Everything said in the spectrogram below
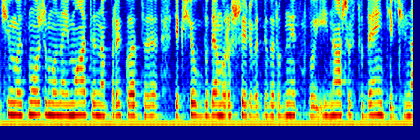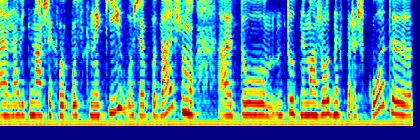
чи ми зможемо наймати, наприклад, якщо будемо розширювати виробництво і наших студентів, чи на- навіть наших випускників уже в подальшому, то тут нема жодних перешкод. Е,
